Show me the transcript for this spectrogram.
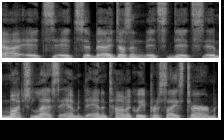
uh, it's it's it doesn't it's it's a much less anatomically precise term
